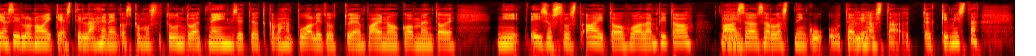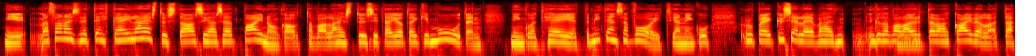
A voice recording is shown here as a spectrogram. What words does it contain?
ja silloin oikeasti läheinen, koska musta tuntuu, että ne ihmiset, jotka vähän puolituttujen painoa kommentoi, niin ei se ole sellaista aitoa huolenpitoa, vaan Ei. se on sellaista niinku uteliasta mm. tökkimistä. Niin mä sanoisin, että ehkä ei lähesty sitä asiaa sieltä painon kautta, vaan lähestyy sitä jotenkin muuten, niin kuin, että hei, että miten sä voit? Ja niin kuin rupeaa kyselemään vähän, niin kuin tavallaan mm. yrittää vähän kaivella, että,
